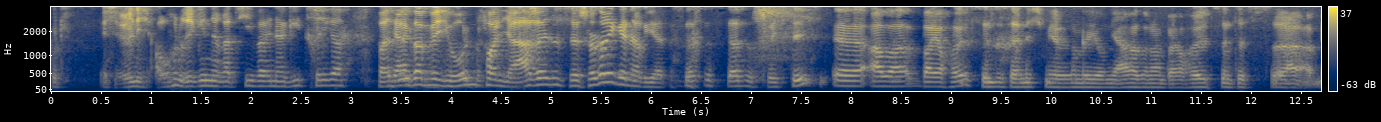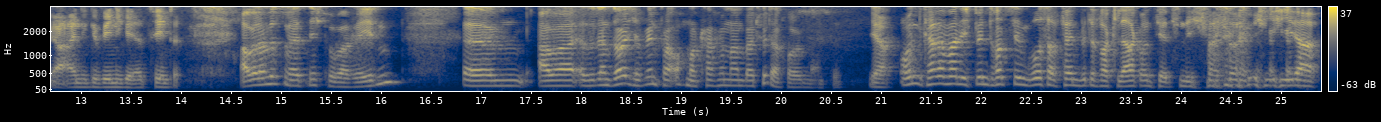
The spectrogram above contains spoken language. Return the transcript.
gut. Ist Öl nicht auch ein regenerativer Energieträger? Weil ja, so über Millionen von Jahren ist es ja schon regeneriert. Das ist, das ist richtig. Äh, aber bei Holz sind es ja nicht mehrere Millionen Jahre, sondern bei Holz sind es äh, ja einige wenige Jahrzehnte. Aber da müssen wir jetzt nicht drüber reden. Ähm, aber also dann sollte ich auf jeden Fall auch mal Kachelmann bei Twitter folgen, meinst du? Ja, und Karaman, ich bin trotzdem großer Fan, bitte verklag uns jetzt nicht. Also, jeder,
